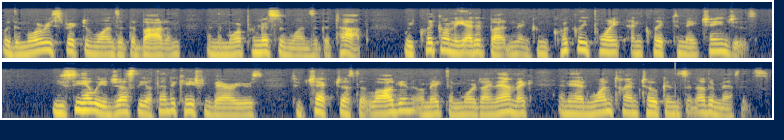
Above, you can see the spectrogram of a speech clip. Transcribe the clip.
with the more restrictive ones at the bottom and the more permissive ones at the top. We click on the Edit button and can quickly point and click to make changes. You see how we adjust the authentication barriers to check just at login or make them more dynamic and add one-time tokens and other methods.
